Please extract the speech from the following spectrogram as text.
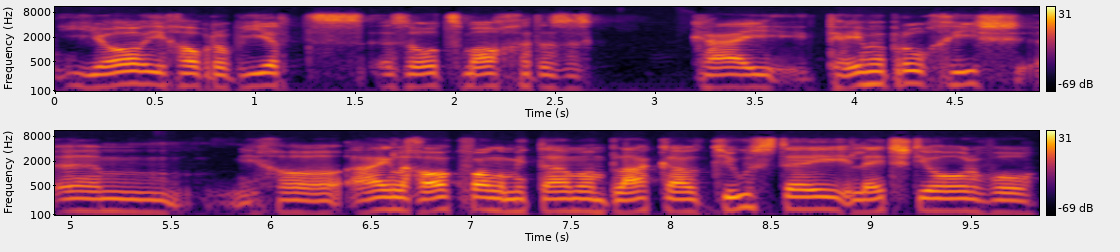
Ja, ich habe probiert, es so zu machen, dass es kein Themenbruch ist. Ähm, ich habe eigentlich angefangen mit dem am Blackout Tuesday letztes Jahr, wo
